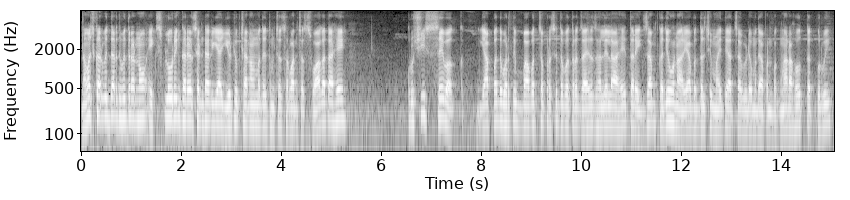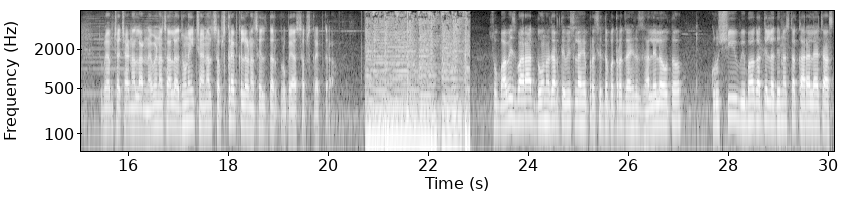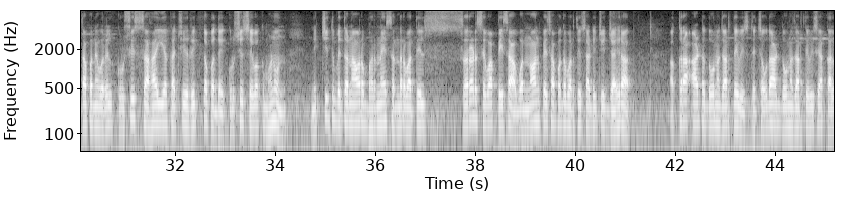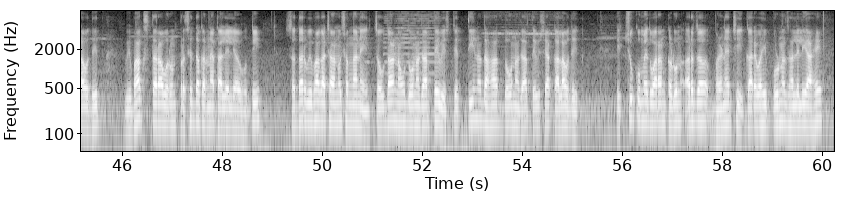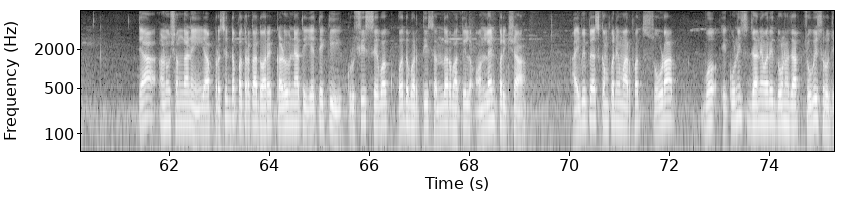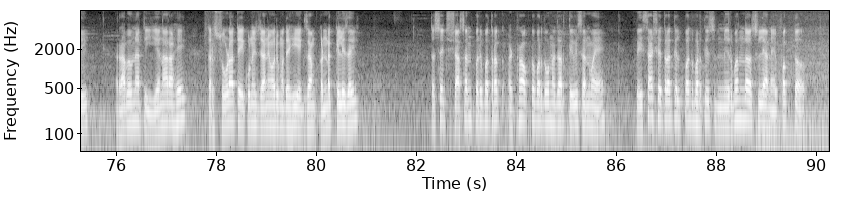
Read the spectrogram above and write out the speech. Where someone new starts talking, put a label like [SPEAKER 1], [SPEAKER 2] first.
[SPEAKER 1] नमस्कार विद्यार्थी मित्रांनो एक्सप्लोरिंग करिअर सेंटर या यूट्यूब चॅनलमध्ये तुमचं सर्वांचं स्वागत आहे. कृषी सेवक या पदभरतीबाबतचं प्रसिद्ध पत्र जाहीर झालेलं आहे. तर एक्झाम कधी होणार याबद्दलची माहिती आजच्या व्हिडिओमध्ये आपण बघणार आहोत. तत्पूर्वी तुम्ही आमच्या चॅनलला नवीन असाल अजूनही चॅनल सबस्क्राईब केलं नसेल तर कृपया सबस्क्राईब करा. सो बावीस बारा दोन हजार तेवीसला हे प्रसिद्ध पत्र जाहीर झालेलं होतं. कृषी विभागातील अधीनस्थ कार्यालयाच्या आस्थापनेवरील कृषी सहाय्यकाची रिक्त पदे कृषी सेवक म्हणून निश्चित वेतनावर भरणे संदर्भातील सरळ सेवा पेसा व नॉन पेसा पदभरतीसाठीची जाहिरात अकरा आठ दोन हजार तेवीस ते चौदा आठ दोन हजार तेवीस या कालावधीत विभाग स्तरावरून प्रसिद्ध करण्यात आलेली होती. सदर विभागाच्या अनुषंगाने चौदा नऊ दोन हजार तेवीस ते तीन दहा दोन हजार तेवीस या कालावधीत इच्छुक उमेदवारांकडून अर्ज भरण्याची कार्यवाही पूर्ण झालेली आहे. त्या अनुषंगाने या प्रसिद्ध पत्रकाद्वारे कळविण्यात येते की कृषी सेवक पदभरती संदर्भातील ऑनलाईन परीक्षा आय बी पी एस कंपनीमार्फत सोळा व एकोणीस जानेवारी दोन हजार चोवीस रोजी राबवण्यात येणार आहे. तर सोळा ते एकोणीस जानेवारीमध्ये ही एक्झाम कंडक्ट केली जाईल. तसेच शासन परिपत्रक अठरा ऑक्टोबर दोन हजार तेवीस अन्वये पेसा क्षेत्रातील पदभरतीस निर्बंध असल्याने फक्त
